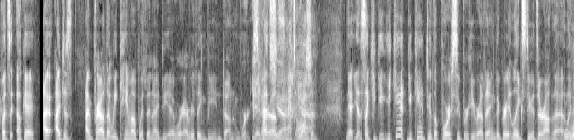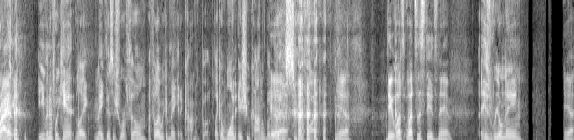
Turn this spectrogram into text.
But see, okay, I, I just I'm proud that we came up with an idea where everything being done works Yeah, for that's us. Yeah. that's awesome. Yeah, yeah, it's like you, you can't you can't do the poor superhero thing. The Great Lakes dudes are on that. Like, right. Even if we can't like make this a short film, I feel like we could make it a comic book, like a one issue comic book. That'd Yeah. be super fun. yeah. Dude, what's what's this dude's name? His real name? Yeah.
